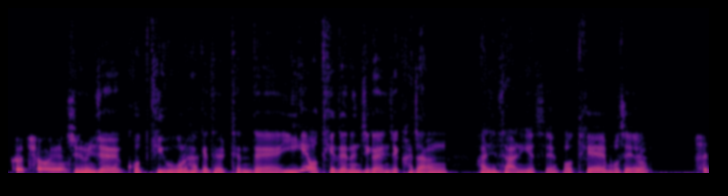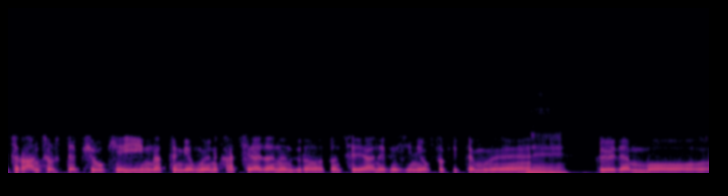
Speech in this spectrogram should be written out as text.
그렇죠. 예. 지금 이제 곧 귀국을 하게 될 텐데 이게 어떻게 되는지가 이제 가장 관심사 아니겠어요? 어떻게 보세요? 실제로 안철수 대표 개인 같은 경우에는 같이 하자는 그런 어떤 제안의 회신이 없었기 때문에 네. 그에 대한 뭐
